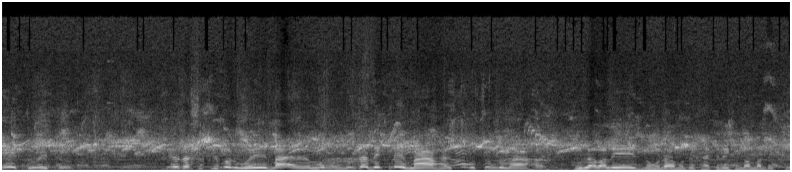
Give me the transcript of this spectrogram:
এই তো এই তো। প্রিয় দর্শক কি বলব? এই মা- মুখ দুটো দেখলে মায়া হয় প্রচণ্ড মায়া হয়। ধুলাবালি এই নোংরার মধ্যে থাকে দেখি মামা দেখি।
